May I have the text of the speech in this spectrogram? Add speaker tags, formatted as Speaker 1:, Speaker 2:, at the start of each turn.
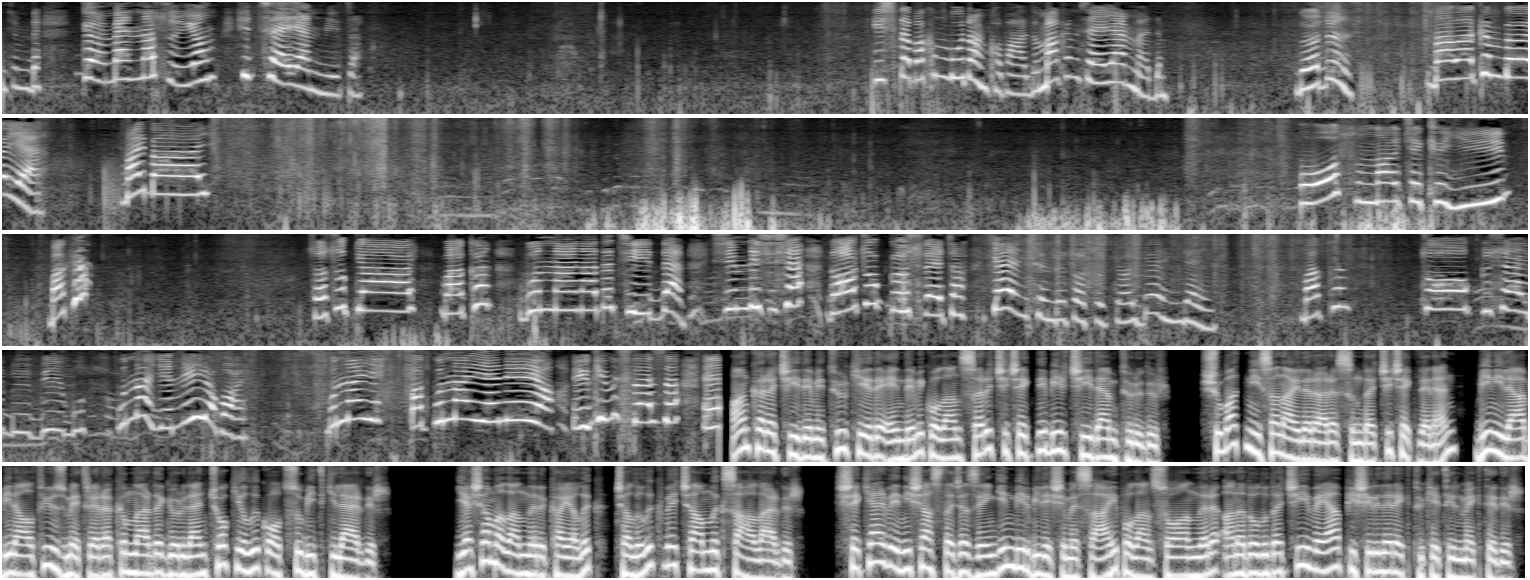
Speaker 1: Bakın şimdi. Görün ben nasıl yiyorum. Hiç şey yemeyeceğim. İşte bakın buradan kopardım. Bakın şey yenmedim. Gördünüz. Ba- Bakın böyle. Bay bay. O sunlar çekeyim. Bakın. Çocuklar. Bakın bunların adı Çiğdem. Şimdi size daha çok göstereceğim. Gelin şimdi çocuklar. Gelin gelin. Bakın. Çok güzel bir, bir bu. Bunlar yeni bak. Bunlar bak bunlar yeni yiyor. Kim isterse e,
Speaker 2: Ankara çiğdemi Türkiye'de endemik olan sarı çiçekli bir çiğdem türüdür. Şubat-Nisan ayları arasında çiçeklenen, 1000 ila 1600 metre rakımlarda görülen çok yıllık otsu bitkilerdir. Yaşam alanları kayalık, çalılık ve çamlık sahalardır. Şeker ve nişastaca zengin bir bileşime sahip olan soğanları Anadolu'da çiğ veya pişirilerek tüketilmektedir.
